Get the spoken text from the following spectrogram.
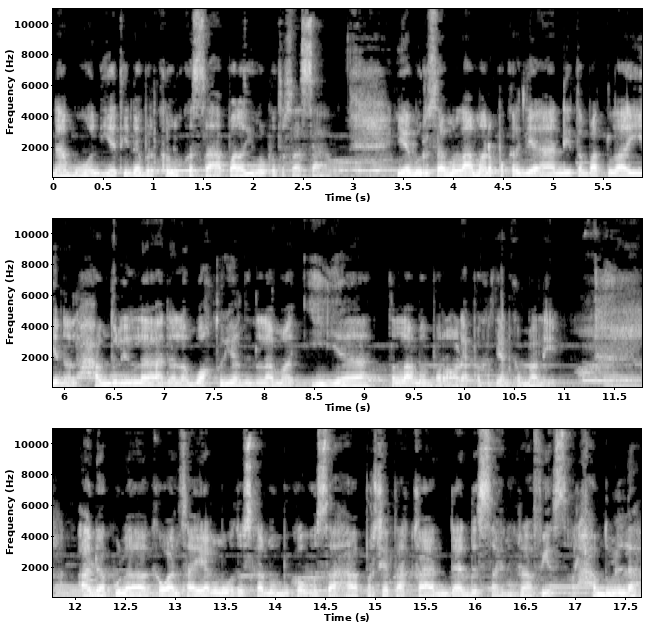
namun ia tidak berkeluh kesah apalagi berputus asa. Ia berusaha melamar pekerjaan di tempat lain. Alhamdulillah dalam waktu yang tidak lama ia telah memperoleh pekerjaan kembali. Ada pula kawan saya yang memutuskan membuka usaha percetakan dan desain grafis. Alhamdulillah,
